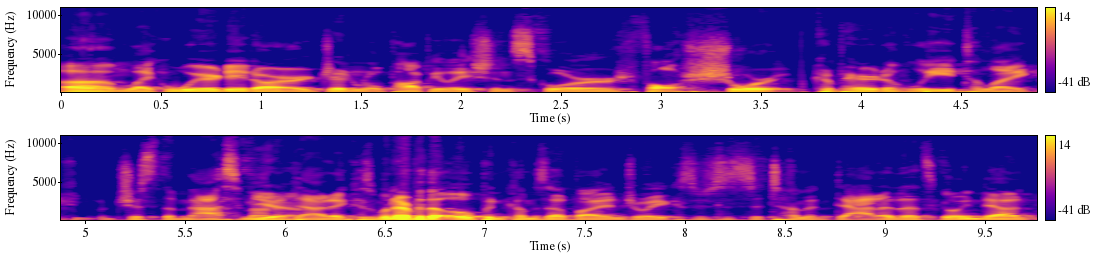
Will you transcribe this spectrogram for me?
Um, like where did our general population score fall short comparatively to like just the mass amount of data? Because whenever the open comes up, I enjoy because there's just a ton of data that's going down.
